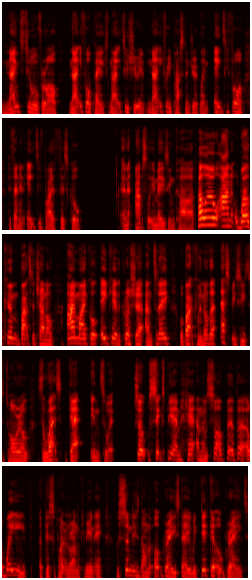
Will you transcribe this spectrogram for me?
92 overall, 94 pace, 92 shooting, 93 passing and dribbling, 84 defending, 85 physical. An absolutely amazing card. Hello and welcome back to the channel. I'm Michael, aka The Crusher, and today we're back with another SBC tutorial. So let's get into it. So 6 p.m. hit, and there was sort of a bit of a, a wave of disappointment around the community. Because Sunday's normally upgrades day. We did get upgrades,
